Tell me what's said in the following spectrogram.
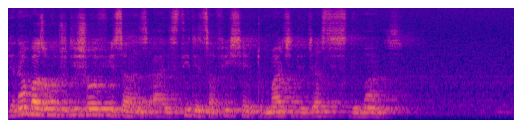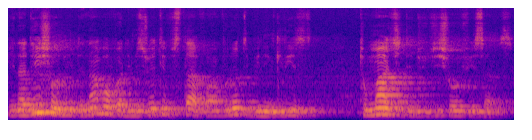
The numbers of judicial officers are still insufficient to match the justice demands. In addition, the number of administrative staff have not been increased to match the judicial officers,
